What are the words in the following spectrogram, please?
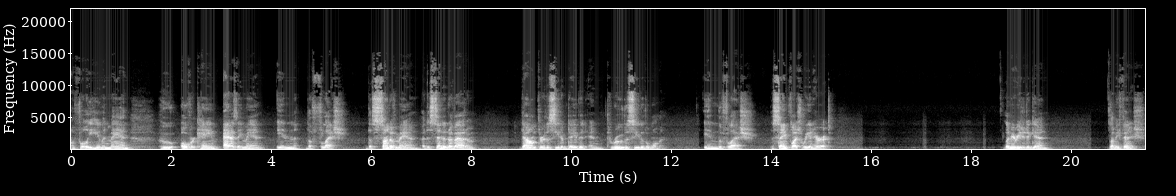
a fully human man who overcame as a man in the flesh the Son of Man, a descendant of Adam, down through the seed of David and through the seed of the woman in the flesh. The same flesh we inherit. Let me read it again. Let me finish.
